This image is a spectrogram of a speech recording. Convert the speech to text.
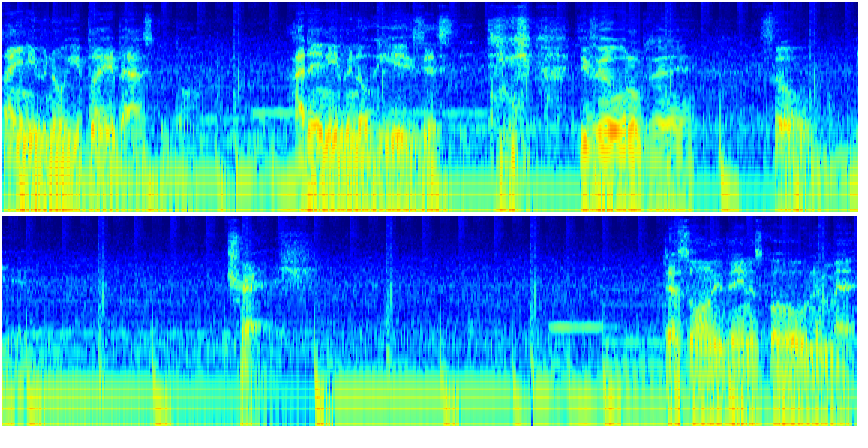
I didn't even know he played basketball. I didn't even know he existed. you feel what I'm saying? So, yeah. Trash. That's the only thing that's gonna hold them back.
